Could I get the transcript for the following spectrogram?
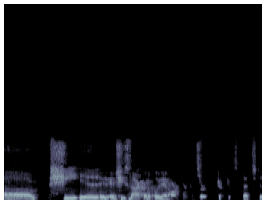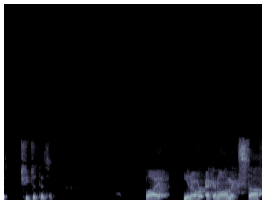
Uh, she is, and she's not going to put in hardcore conservative judges. That's just, she just isn't. But, you know, her economic stuff,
